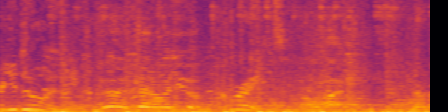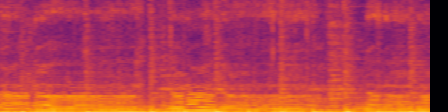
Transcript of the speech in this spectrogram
Are you doing? Good, good. How are you? Great. All right. No, no, no, no, no, no, no, no, no.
